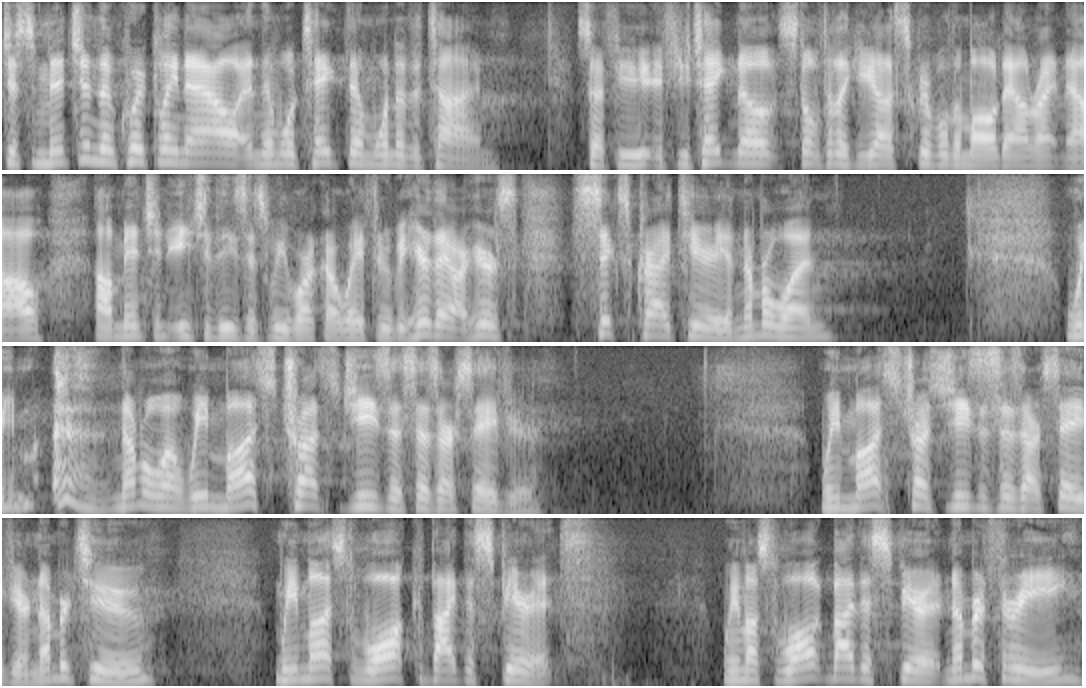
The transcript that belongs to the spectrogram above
just mention them quickly now, and then we'll take them one at a time. So if you if you take notes, don't feel like you got to scribble them all down right now. I'll I'll mention each of these as we work our way through. But here they are. Here's six criteria. Number one, we number one, we must trust Jesus as our Savior. We must trust Jesus as our Savior. Number two, we must walk by the Spirit. We must walk by the Spirit. Number three,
